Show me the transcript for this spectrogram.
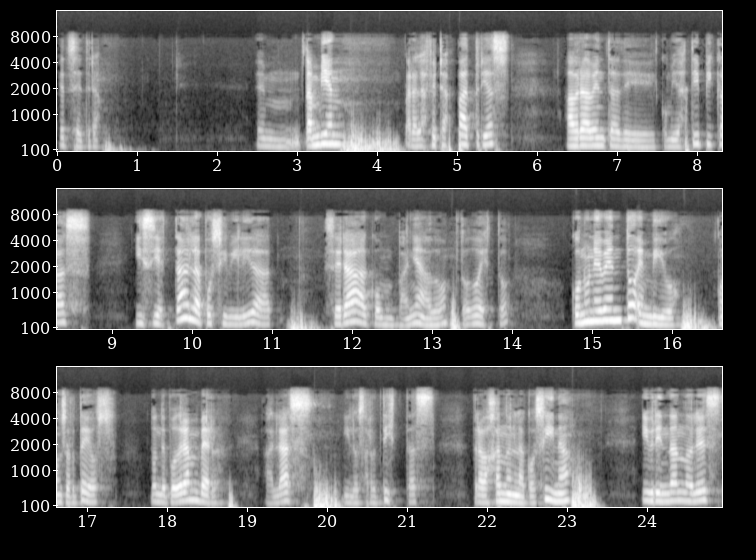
etc. Em, también para las fechas patrias habrá venta de comidas típicas y si está la posibilidad, será acompañado todo esto con un evento en vivo, con sorteos, donde podrán ver a las y los artistas trabajando en la cocina y brindándoles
